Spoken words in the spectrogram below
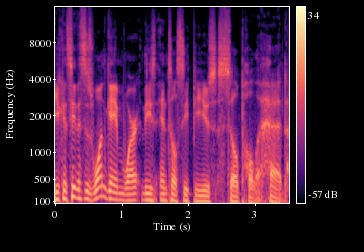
you can see this is one game where these Intel CPUs still pull ahead.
